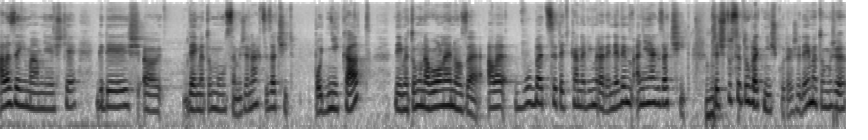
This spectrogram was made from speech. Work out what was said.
Ale zajímá mě ještě, když, eh, dejme tomu, jsem žena, chci začít podnikat, dejme tomu na volné noze, ale vůbec si teďka nevím rady, nevím ani jak začít. Mm-hmm. Přečtu si tuhle knížku, takže dejme tomu, že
